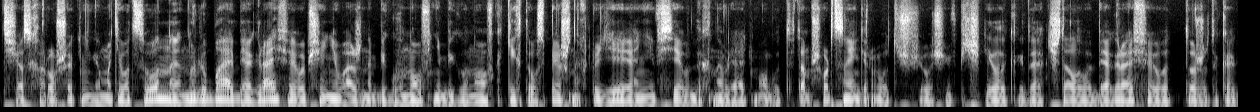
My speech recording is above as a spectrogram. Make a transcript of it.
сейчас хорошая книга. Мотивационная, ну, любая биография, вообще неважно, бегунов, не бегунов, каких-то успешных людей, они все вдохновлять могут. Там Шварценеггер, вот очень, впечатлило, когда читал его биографию, вот тоже такая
